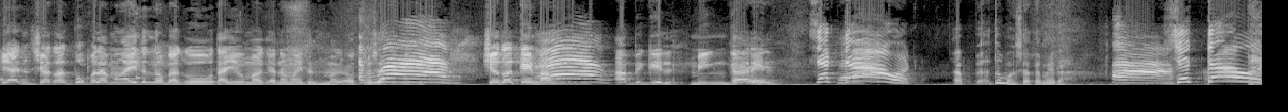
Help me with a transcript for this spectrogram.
Yan, shoutout po pala mga idol no bago tayo mag ano mga idol, mag outro sa ating video. Shoutout kay Ma'am Abigail Mingarin. Sit down. Ap, ito bang sa camera? Sit down.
